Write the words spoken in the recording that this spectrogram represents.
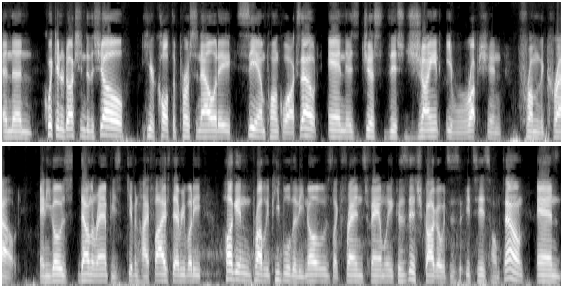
And then quick introduction to the show, Here, Cult of Personality, CM Punk walks out, and there's just this giant eruption from the crowd. And he goes down the ramp, he's giving high fives to everybody, hugging probably people that he knows, like friends, family, because it's in Chicago, it's his, it's his hometown, and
